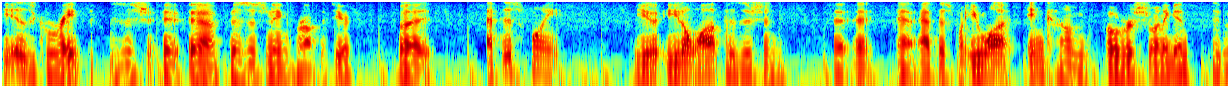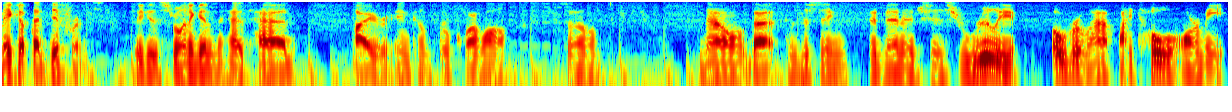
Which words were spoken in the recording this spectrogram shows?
He is great position uh, uh, positioning Rocketeer, but at this point, you you don't want position. At, at, at this point, you want income over Szeweningen to make up that difference because Szeweningen has had higher income for quite a while. So now that positioning advantage is really overlapped by total army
